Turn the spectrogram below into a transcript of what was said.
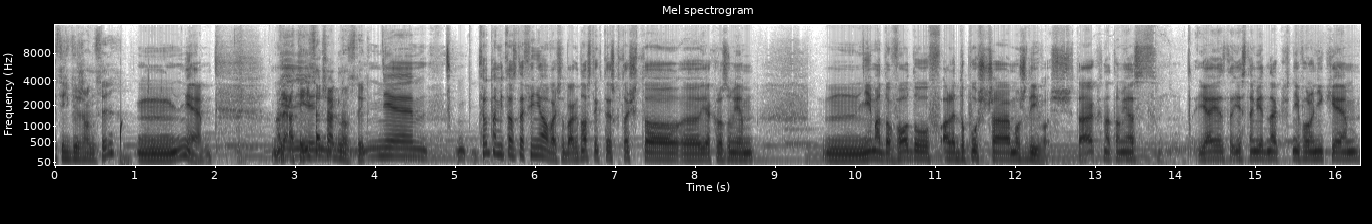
jesteś wierzący? Mm, nie. Ale Nie, ateista nie, czy agnostyk? Nie, trudno mi to zdefiniować, no bo agnostyk to jest ktoś, kto, e, jak rozumiem, mm, nie ma dowodów, ale dopuszcza możliwość, tak? Natomiast ja jest, jestem jednak niewolnikiem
